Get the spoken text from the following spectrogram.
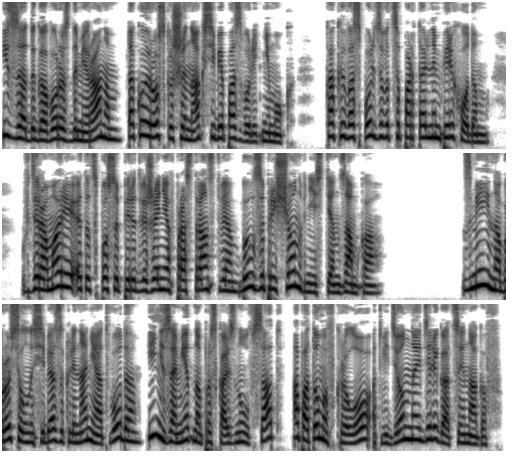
из-за договора с Домираном такой роскоши Нак себе позволить не мог. Как и воспользоваться портальным переходом – в Дирамаре этот способ передвижения в пространстве был запрещен вне стен замка. Змей набросил на себя заклинание отвода и незаметно проскользнул в сад, а потом и в крыло, отведенное делегацией нагов.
